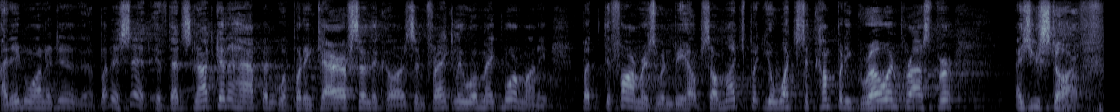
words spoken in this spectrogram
I didn't want to do that. But I said, if that's not going to happen, we're putting tariffs on the cars, and frankly, we'll make more money. But the farmers wouldn't be helped so much, but you'll watch the company grow and prosper as you starve.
